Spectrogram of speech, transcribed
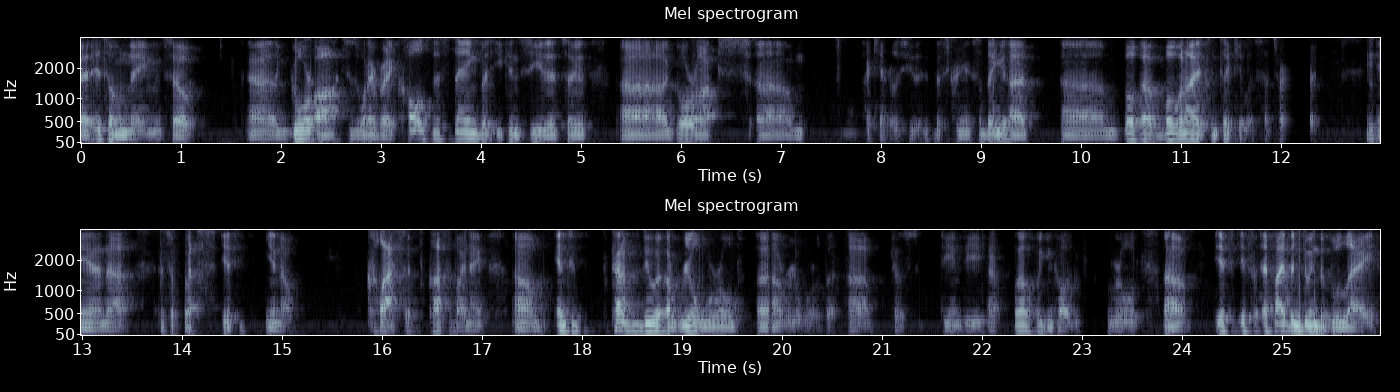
uh, its own name. And so uh, Gorox is what everybody calls this thing, but you can see that it's a uh, Gorox. Um, I can't really see the, the screen. Something uh, um, bo- uh, bovini tentaculus. That's right. Mm-hmm. And uh, and so that's it's you know classic classified name. Um, and to kind of do a real world, uh, not real world, but because uh, D and D, uh, well, we can call it real world. Uh, if if if I'd been doing the bulette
